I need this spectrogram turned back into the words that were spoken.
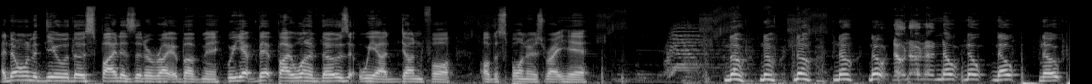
I don't want to deal with those spiders that are right above me. we get bit by one of those, we are done for. Oh, the spawner is right here. No, no, no, no, no, no, no, no, no, no, nope, nope,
